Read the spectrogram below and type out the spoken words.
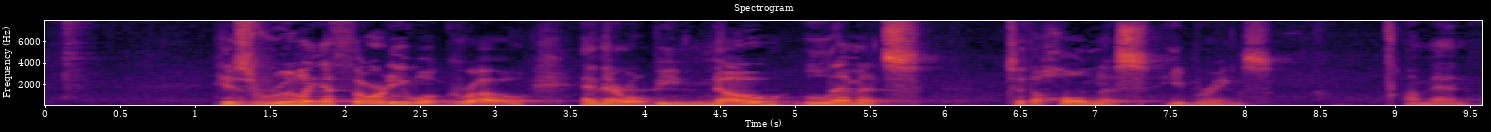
His ruling authority will grow, and there will be no limits to the wholeness he brings. Amen.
